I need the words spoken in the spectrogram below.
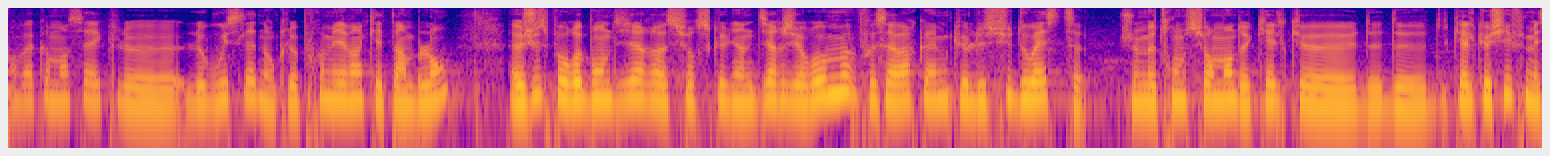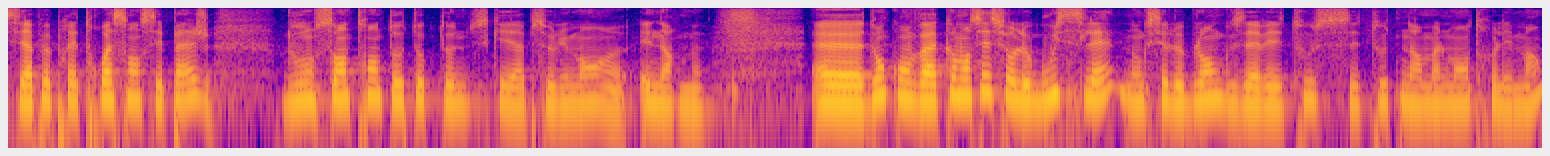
on va commencer avec le, le donc le premier vin qui est un blanc. Euh, juste pour rebondir sur ce que vient de dire Jérôme, il faut savoir quand même que le sud-ouest, je me trompe sûrement de quelques, chiffres, mais c'est à peu près 300 cépages, dont 130 autochtones, ce qui est absolument euh, énorme. donc on va commencer sur le Bouisselet, donc c'est le blanc que vous avez tous et toutes normalement entre les mains.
